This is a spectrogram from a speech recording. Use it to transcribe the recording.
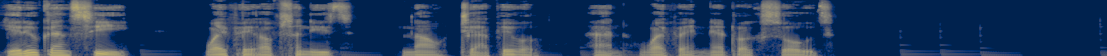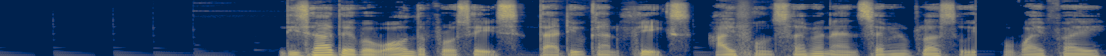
Here you can see Wi-Fi option is now tappable and Wi-Fi network shows. These are the above all the process that you can fix iPhone 7 and 7 Plus with Wi-Fi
